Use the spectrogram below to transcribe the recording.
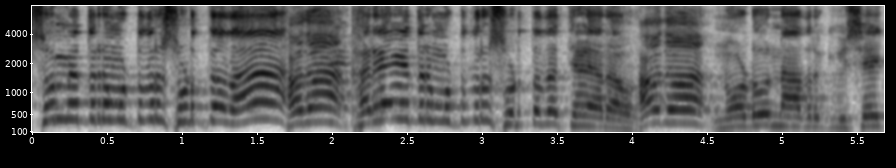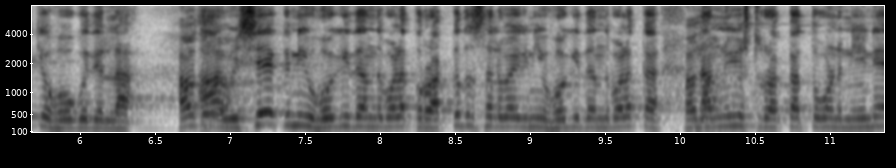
ಸುಮ್ ಇದ್ರು ಮುಟ್ಟಿದ್ರು ಸುಡ್ತದ ಕರೆ ಖರೆ ಇದ್ರು ಮುಟ್ಟಿದ್ರು ಸುಡ್ತದ ಅಂತ ಹೇಳ್ಯಾರ ಅವ್ರು. ಹೌದು. ನೋಡು ನಾ ಅದ್ರ ವಿಷಯಕ್ಕೆ ಹೋಗುದಿಲ್ಲ. ಹೌದು. ಆ ವಿಷಯಕ್ಕೆ ನೀವು ಹೋಗಿದ ಅಂದ ಬಳಕ ರೊಕ್ಕದ ಸಲುವಾಗಿ ನೀವು ಹೋಗಿದೆ ಅಂದ ಬಳಕ ನಾನು ಇಷ್ಟು ರೊಕ್ಕ ತಗೊಂಡು ನೀನೇ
